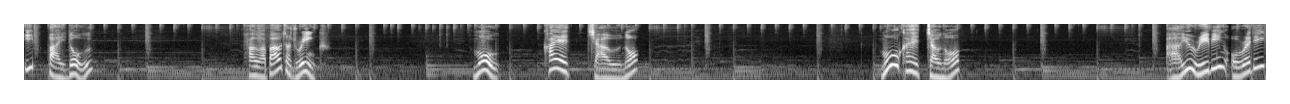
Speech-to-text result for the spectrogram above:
一杯どう How about a drink? もう帰っちゃうのもう帰っちゃうの Are you leaving already?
